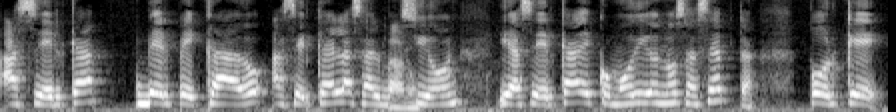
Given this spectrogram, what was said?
acerca del pecado, acerca de la salvación y acerca de cómo Dios nos acepta. Porque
